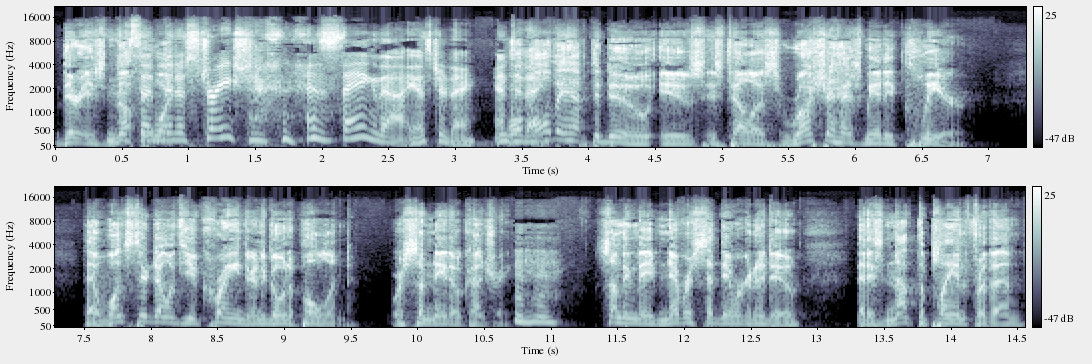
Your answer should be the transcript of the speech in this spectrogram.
there is this nothing like administration is saying that yesterday and Well, today? all they have to do is is tell us Russia has made it clear that once they're done with Ukraine, they're going to go to Poland or some NATO country. Mm-hmm. Something they've never said they were going to do. That is not the plan for them.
